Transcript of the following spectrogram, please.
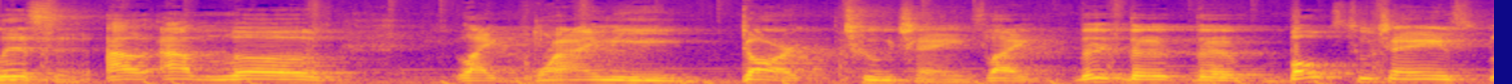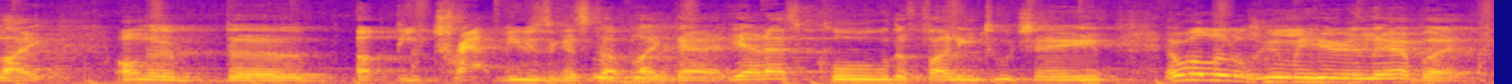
listen. I, I love like grimy, dark two Chainz. Like the the the boats two Chainz, like on the the upbeat trap music and stuff like that. Yeah, that's cool. The funny two Chainz. There were a little humor here and there, but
